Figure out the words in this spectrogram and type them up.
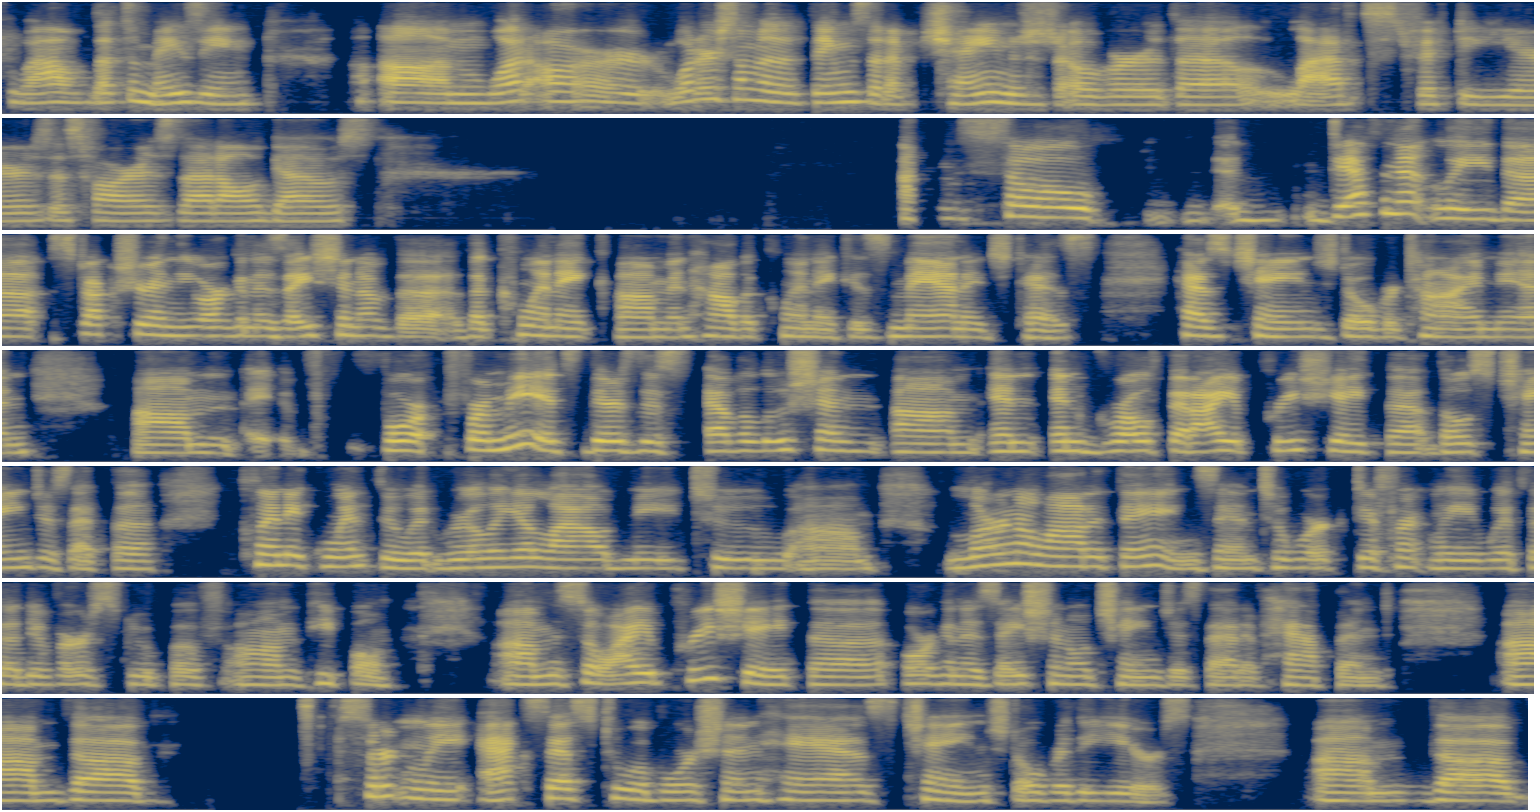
Wow, that's amazing. Um, what are what are some of the things that have changed over the last 50 years as far as that all goes? Um, so definitely the structure and the organization of the the clinic um, and how the clinic is managed has has changed over time and um, for for me it's there's this evolution um, and and growth that i appreciate that those changes that the clinic went through. It really allowed me to um, learn a lot of things and to work differently with a diverse group of um, people. Um, so i appreciate the organizational changes that have happened. Um, the certainly access to abortion has changed over the years. Um, the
